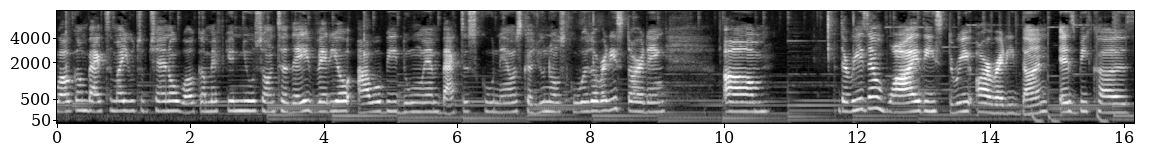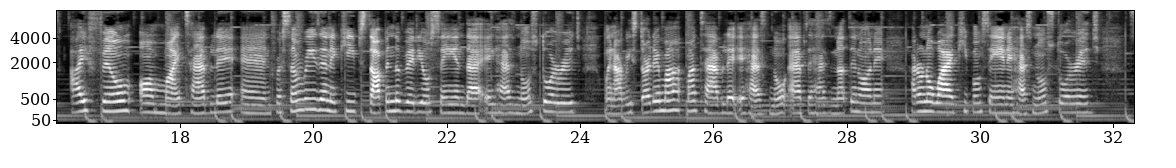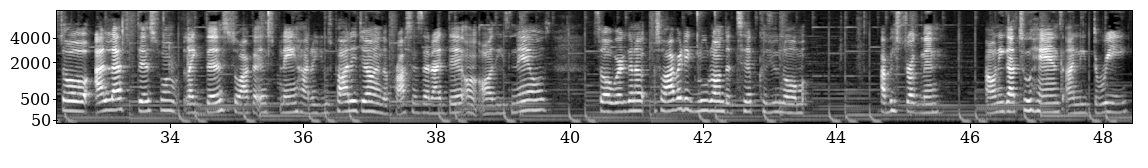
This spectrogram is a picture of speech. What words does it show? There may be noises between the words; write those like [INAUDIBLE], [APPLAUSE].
welcome back to my youtube channel. Welcome if you're new. So on today's video i will be doing back to school nails because you know school is already starting. Um the reason why these three are already done is because I film on my tablet and for some reason it keeps stopping the video saying that it has no storage. When I restarted my, my tablet, it has no apps, it has nothing on it. I don't know why I keep on saying it has no storage. So I left this one like this so I could explain how to use polygel and the process that I did on all these nails so we're gonna so i already glued on the tip because you know i'll be struggling i only got two hands. I need three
